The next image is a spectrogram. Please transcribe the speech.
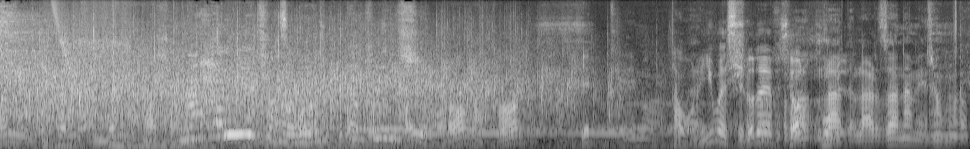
آفرین، آفرین، آفرین. مرحله چهارم که در بازی‌های آرام ارکان یک توانایی و استعداد بسیار خوبی. لرزه نمیرم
